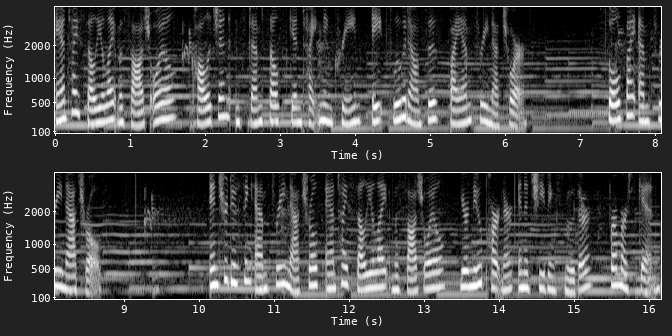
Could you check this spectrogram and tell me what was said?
Anti-cellulite massage oil, collagen and stem cell skin tightening cream, 8 fluid ounces by M3 Nature. Sold by M3 Naturals. Introducing M3 Naturals Anti-Cellulite Massage Oil, your new partner in achieving smoother, firmer skin.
